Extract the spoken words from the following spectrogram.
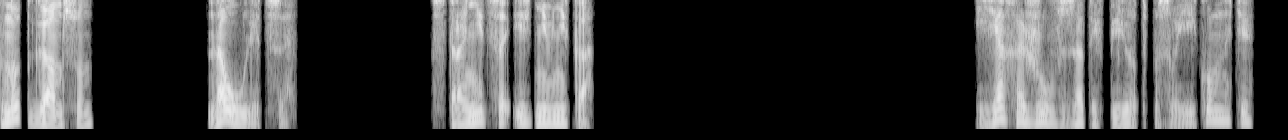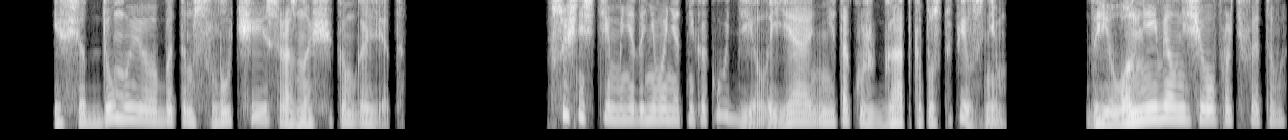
Кнут Гамсун. На улице. Страница из дневника. Я хожу взад и вперед по своей комнате и все думаю об этом случае с разносчиком газет. В сущности, мне до него нет никакого дела, я не так уж гадко поступил с ним. Да и он не имел ничего против этого.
